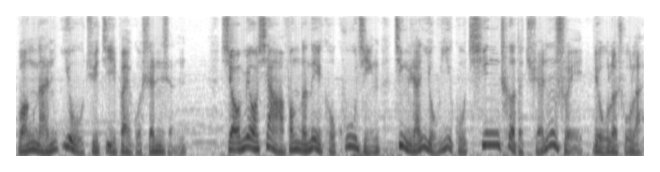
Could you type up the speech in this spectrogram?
王楠又去祭拜过山神，小庙下方的那口枯井竟然有一股清澈的泉水流了出来。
